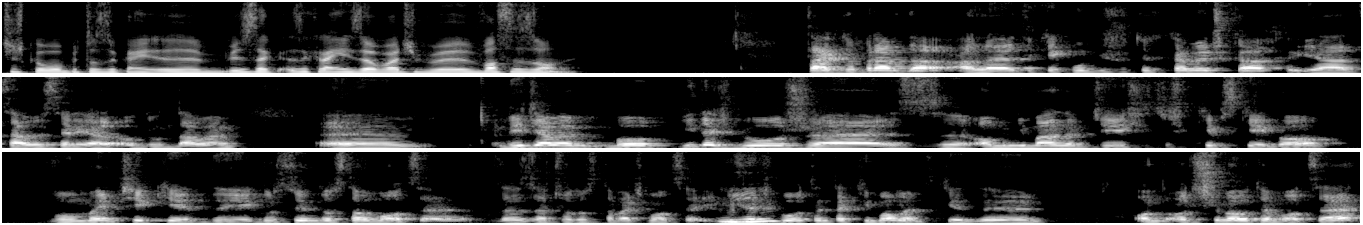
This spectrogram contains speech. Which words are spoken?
ciężko byłoby to e, zekranizować w dwa sezony. Tak, to prawda, ale tak jak mówisz o tych kamyczkach, ja cały serial oglądałem. Wiedziałem, bo widać było, że z Omnimanem dzieje się coś kiepskiego, w momencie, kiedy jego syn dostał moce, zaczął dostawać moce. I widać mm -hmm. było ten taki moment, kiedy on otrzymał te moce,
